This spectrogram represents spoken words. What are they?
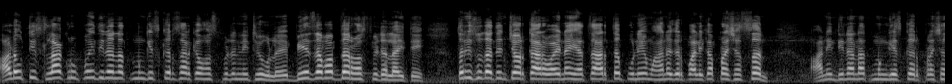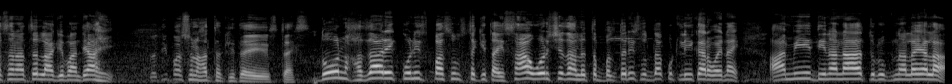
अडतीस लाख रुपये दीनानाथ मंगेशकर सारख्या हॉस्पिटलने ठेवलंय. बेजबाबदार हॉस्पिटल आहे ते. तरी सुद्धा त्यांच्यावर कारवाई नाही. याचा अर्थ पुणे महानगरपालिका प्रशासन आणि दीनानाथ मंगेशकर प्रशासनाचं लागेबांधे आहे. कधीपासून हा थकीत आहे टॅक्स दोन हजार एकोणीसपासून स्थगित आहे. सहा वर्ष झालं तब्बल तरी सुद्धा कुठलीही कारवाई नाही. आम्ही दीनानाथ रुग्णालयाला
